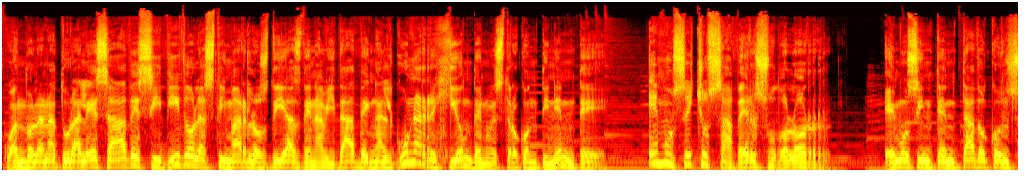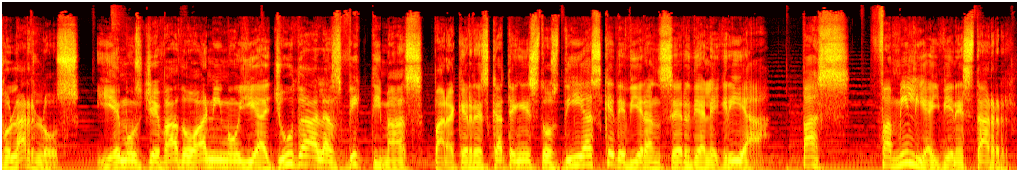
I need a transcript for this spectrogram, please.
Cuando la naturaleza ha decidido lastimar los días de Navidad en alguna región de nuestro continente, hemos hecho saber su dolor Hemos intentado consolarlos y hemos llevado ánimo y ayuda a las víctimas para que rescaten estos días que debieran ser de alegría, paz, familia y bienestar.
